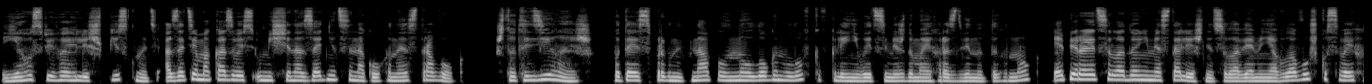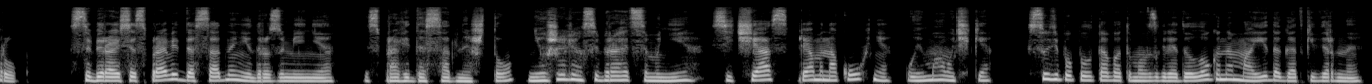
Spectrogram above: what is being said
Я успеваю лишь пискнуть, а затем оказываюсь умещена задницей на кухонный островок. «Что ты делаешь?» Пытаясь спрыгнуть на пол, но Логан ловко вклинивается между моих раздвинутых ног и опирается ладонями о столешницу, ловя меня в ловушку своих рук. Собираюсь исправить досадное недоразумение. Исправить досадное что? Неужели он собирается мне? Сейчас? Прямо на кухне? Ой, мамочки. Судя по полутоватому взгляду Логана, мои догадки верны.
